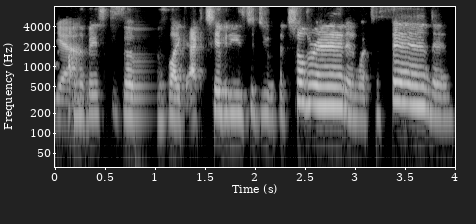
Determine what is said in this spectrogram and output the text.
Yeah. On the basis of like activities to do with the children and what to send, and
